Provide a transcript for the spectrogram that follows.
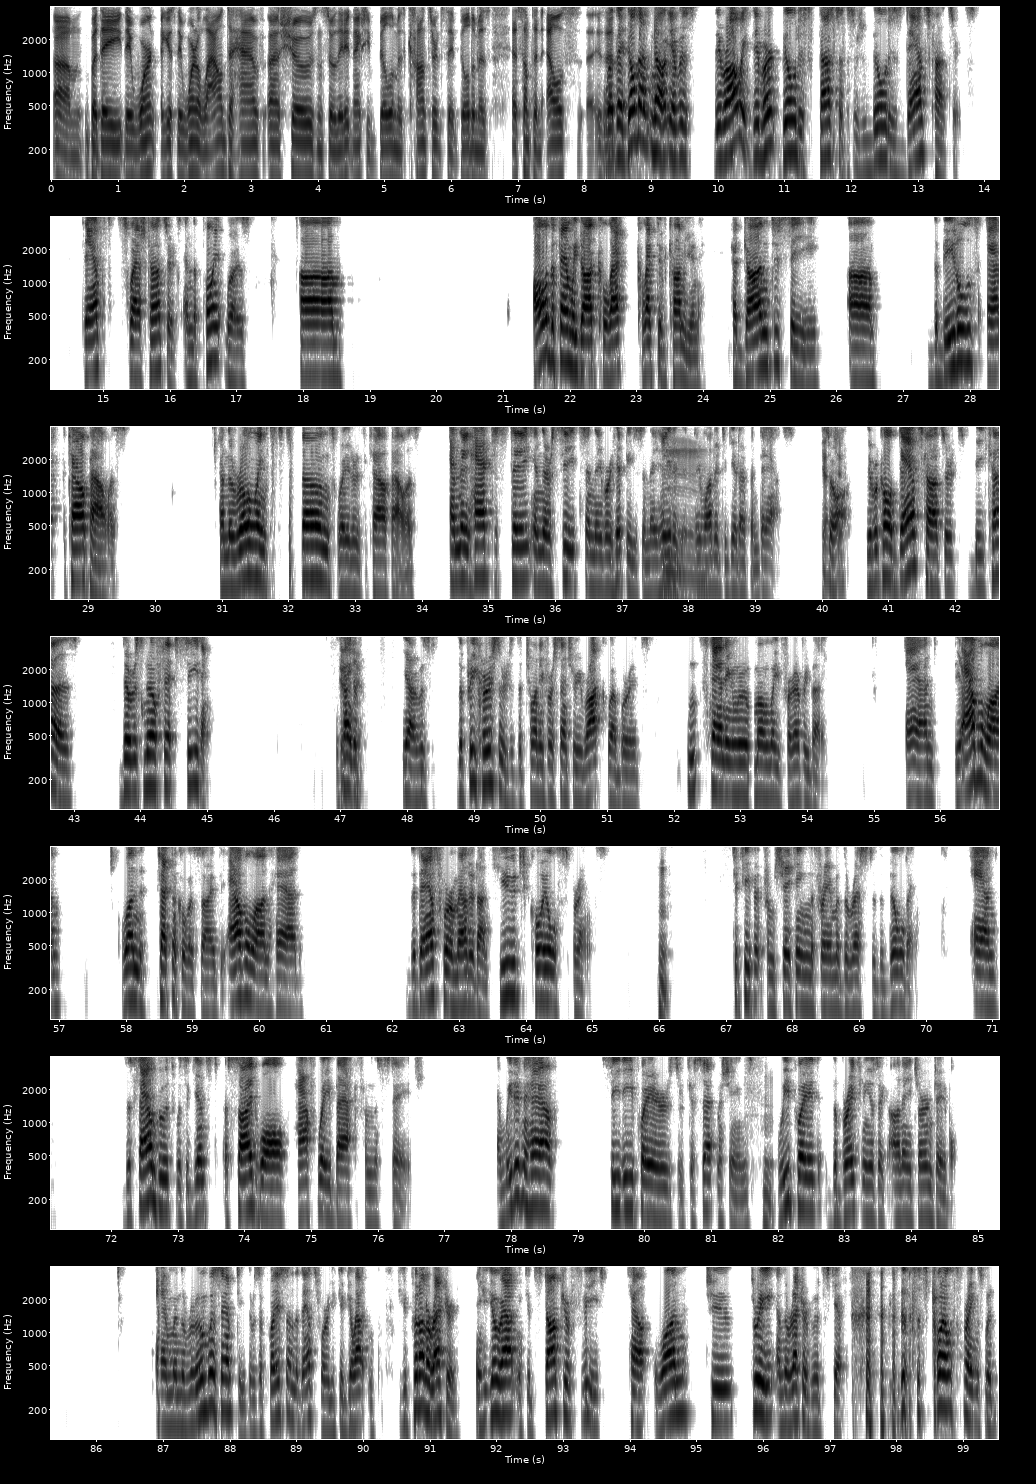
Um, but they they weren't. I guess they weren't allowed to have uh, shows, and so they didn't actually bill them as concerts. They billed them as as something else. Uh, is well, that... they billed them. No, it was they were always they weren't billed as concerts. They were billed as dance concerts, dance slash concerts. And the point was um, all of the Family Dog collect, collective commune had gone to see uh, the Beatles at the Cow Palace and the Rolling Stones later at the Cow Palace. And they had to stay in their seats and they were hippies and they hated mm. it. They hmm. wanted to get up and dance. Gotcha. So they were called dance concerts because there was no fixed seating. Gotcha. Kind of yeah, it was the precursor to the 21st Century Rock Club, where it's standing room only for everybody. And the Avalon, one technical aside, the Avalon had the dance floor mounted on huge coil springs hmm. to keep it from shaking the frame of the rest of the building. And the sound booth was against a side wall halfway back from the stage and we didn't have CD players or cassette machines. Hmm. We played the break music on a turntable. And when the room was empty, there was a place on the dance floor you could go out and you could put on a record and you go out and you could stomp your feet, count one, two, three, and the record would skip. because the coil springs would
